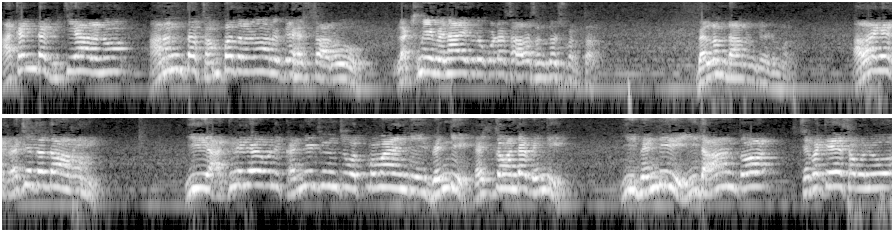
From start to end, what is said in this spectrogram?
అఖండ విజయాలను అనంత సంపదలను అనుగ్రహిస్తారు. లక్ష్మీ వినాయకుడు కూడా చాలా సంతోషపడతారు. బెల్లం దానం చేయడం వల్ల. అలాగే రజత దానం. ఈ అగ్నిదేవుని కన్నిటి నుంచి ఉత్పన్నమైంది ఈ వెండి రజతం అంటే వెండి. ఈ వెండి ఈ దానంతో శివకేశవులు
